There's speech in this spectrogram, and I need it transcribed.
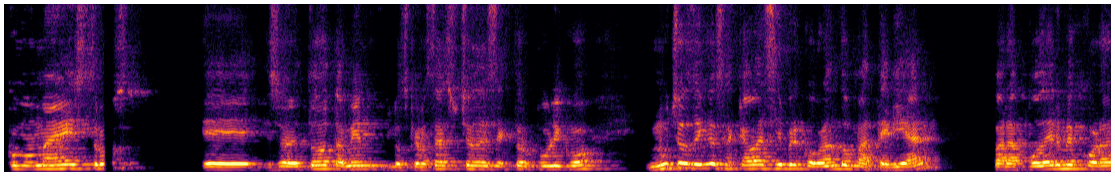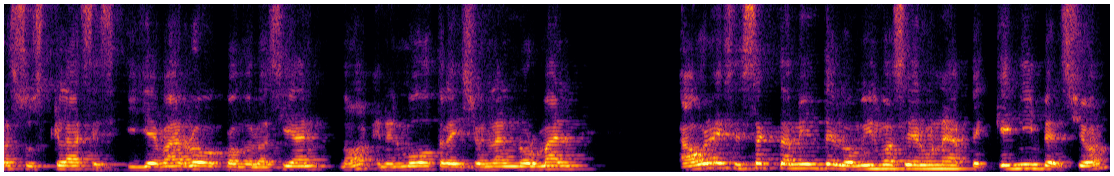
como maestros, eh, sobre todo también los que nos están escuchando del sector público, muchos de ellos acaban siempre cobrando material para poder mejorar sus clases y llevarlo cuando lo hacían, ¿no? En el modo tradicional normal. Ahora es exactamente lo mismo hacer una pequeña inversión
